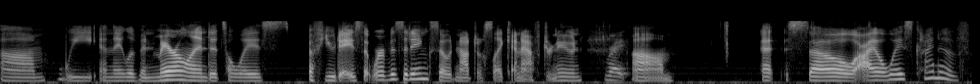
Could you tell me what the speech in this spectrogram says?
um, we and they live in Maryland, it's always a few days that we're visiting, so not just like an afternoon. Right. Um, et- so I always kind of,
